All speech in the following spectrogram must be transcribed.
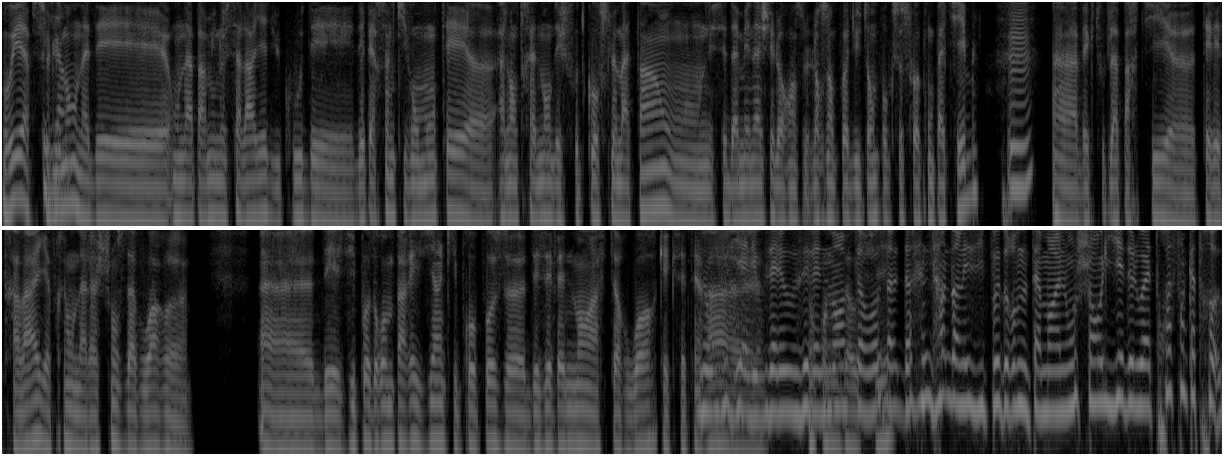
Oui, absolument. On a des, on a parmi nos salariais du coup des, des personnes qui vont monter euh, à l'entraînement des chevaux de course le matin. On essaie d'aménager leurs, leurs emplois du temps pour que ce soit compatible Mmh. euh, avec toute la partie euh, télétravail. Après, on a la chance d'avoir euh, des hippodromes parisiens qui proposent des événements after work, etc. Donc vous y allez, vous allez aux événements after work dans les hippodromes, notamment à Longchamp. Olivier Deloy, 380,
